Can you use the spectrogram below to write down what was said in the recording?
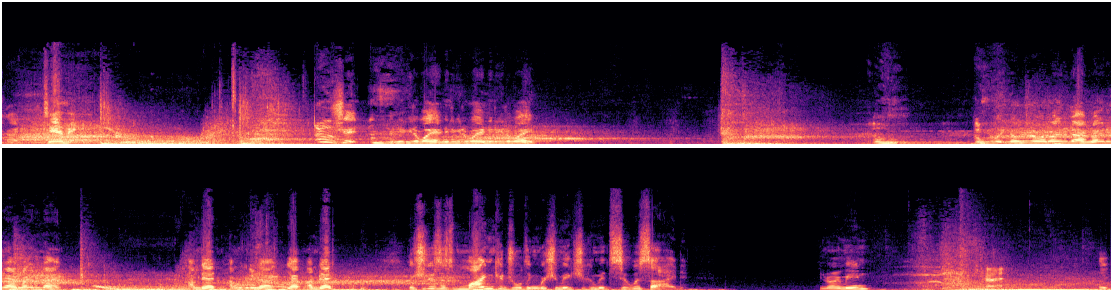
God damn it! Shit! I need to get away, I need to get away, I need to get away. Away. No, no, no, I'm not gonna die, I'm not gonna die, I'm not gonna die. I'm dead, I'm gonna die. Yep, I'm dead. And she does this mind control thing where she makes you commit suicide. You know what I mean? Okay. Like,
